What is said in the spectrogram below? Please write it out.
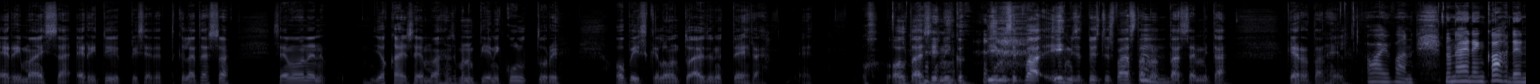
eri maissa erityyppiset. Että kyllä tässä semmoinen jokaiseen maahan semmoinen pieni kulttuuriopiskelu on täytynyt tehdä, että oltaisiin niin kuin, ihmiset, va, ihmiset pystyisivät vastaanottaa mm. sen, mitä kerrotaan heille. Aivan. No näiden kahden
